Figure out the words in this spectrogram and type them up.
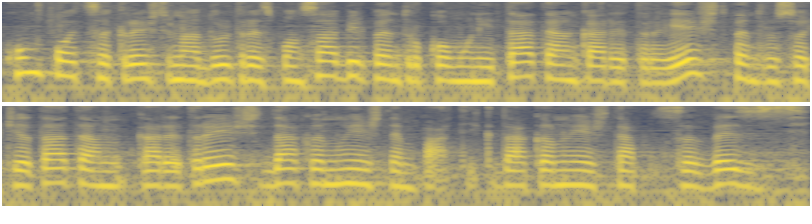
Cum poți să crești un adult responsabil pentru comunitatea în care trăiești, pentru societatea în care trăiești, dacă nu ești empatic, dacă nu ești să vezi,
